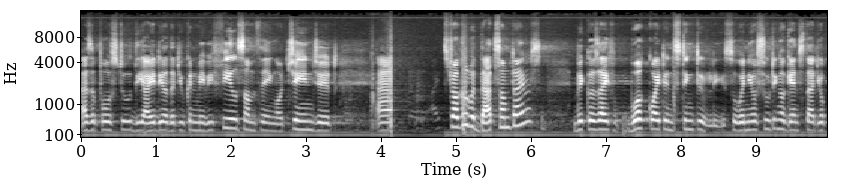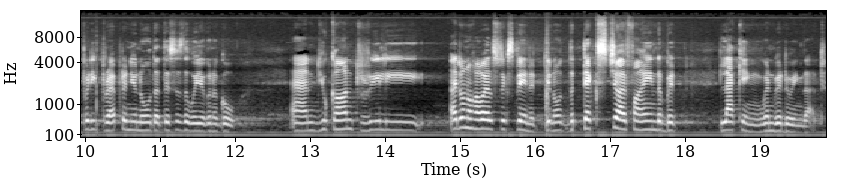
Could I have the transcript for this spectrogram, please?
as opposed to the idea that you can maybe feel something or change it. And I struggle with that sometimes because I work quite instinctively. So when you're shooting against that, you're pretty prepped and you know that this is the way you're going to go. And you can't really, I don't know how else to explain it. You know, the texture I find a bit lacking when we're doing that.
